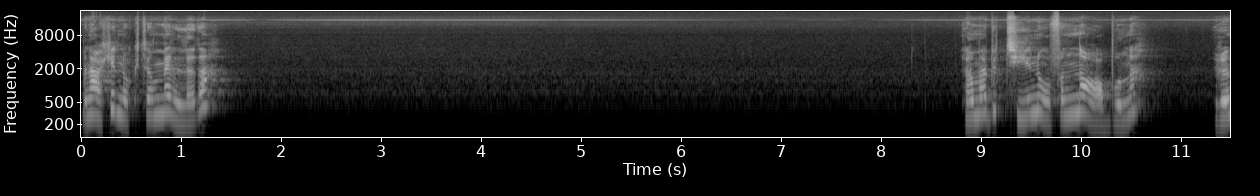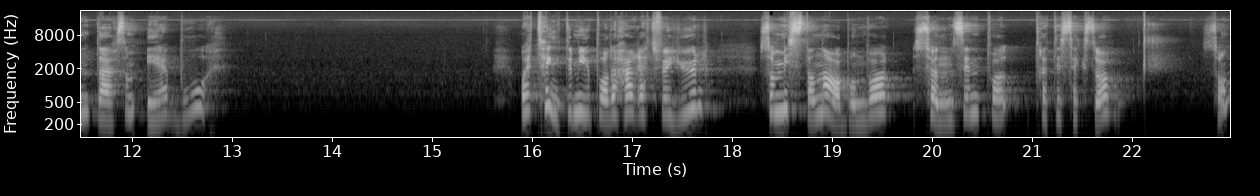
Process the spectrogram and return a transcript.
Men jeg har ikke nok til å melde det. La meg bety noe for naboene rundt der som jeg bor. Og Jeg tenkte mye på det her rett før jul. Så mista naboen vår sønnen sin på 36 år. Sånn.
